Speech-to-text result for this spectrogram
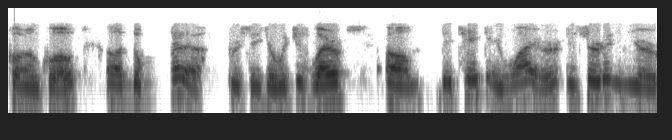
quote unquote, uh, the Wada procedure, which is where um, they take a wire, insert it in your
